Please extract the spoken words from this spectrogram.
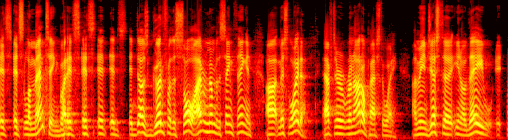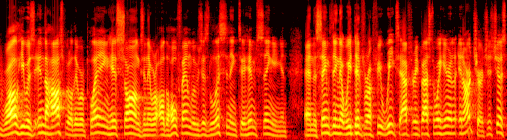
it's, it's lamenting, but it's, it's, it, it's, it does good for the soul. I remember the same thing in uh, Miss Loida after Renato passed away. I mean, just uh, you know, they while he was in the hospital, they were playing his songs, and they were all the whole family was just listening to him singing, and and the same thing that we did for a few weeks after he passed away here in, in our church. It's just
